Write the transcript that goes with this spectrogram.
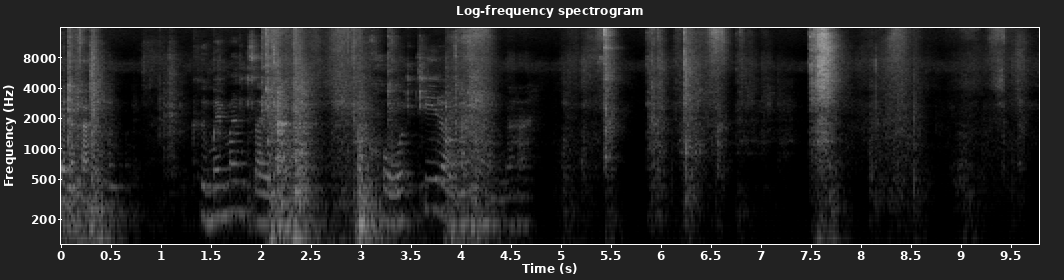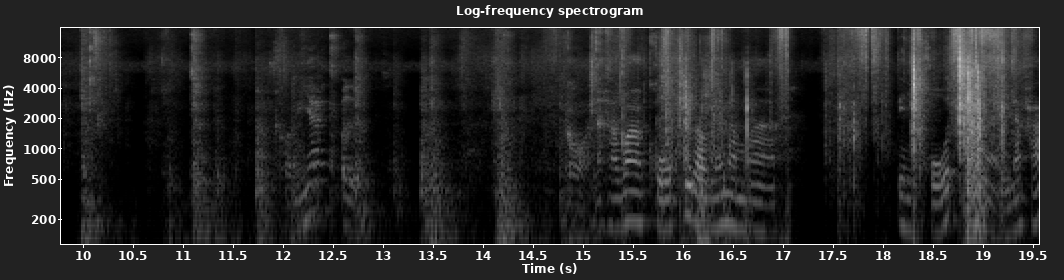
เดี๋ยวนะคะ คือไม่มั่นใจนะโค้ดที่เราแนะนำนะคะ ขออนุญาตเปิด ก่อนนะคะว่าโค้ดที่เราแนะนำมา เป็นโค้ดตัวไหนนะคะ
